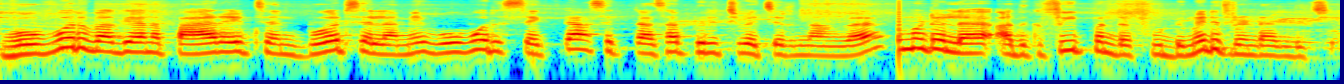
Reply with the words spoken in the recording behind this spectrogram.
ஒவ்வொரு வகையான பேரட்ஸ் அண்ட் பேர்ட்ஸ் எல்லாமே ஒவ்வொரு செக்டா செக்டாஸா பிரிச்சு வச்சிருந்தாங்க. அது மட்டும் இல்ல அதுக்கு ஃபீட் பண்ற ஃபுட்டுமே டிஃப்ரெண்டா இருந்துச்சு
